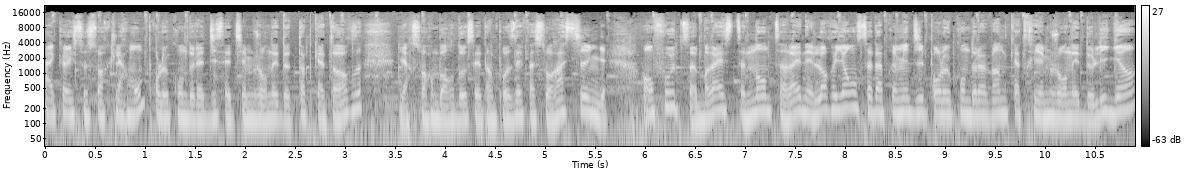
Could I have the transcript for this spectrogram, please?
accueille ce soir Clermont pour le compte de la 17e journée de Top 14. Hier soir, Bordeaux s'est imposé face au Racing. En foot, Brest, Nantes, Rennes et Lorient cet après-midi pour le compte de la 24e journée de Ligue 1.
